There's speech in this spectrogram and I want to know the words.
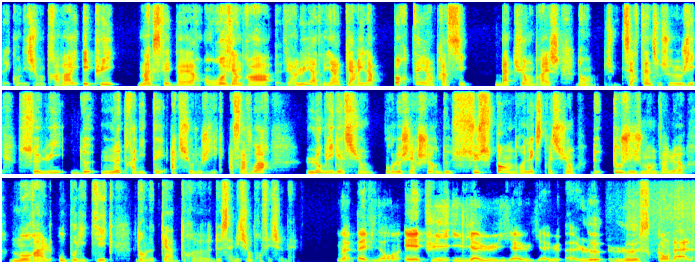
les conditions de travail, et puis Max Weber, on reviendra vers lui, Adrien, car il a porté un principe battu en brèche dans une certaine sociologie, celui de neutralité axiologique, à savoir l'obligation pour le chercheur de suspendre l'expression de tout jugement de valeur morale ou politique dans le cadre euh, de sa mission professionnelle. Ouais, pas évident. hein. Et puis il y a eu, il y a eu, il y a eu euh, le, le scandale.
